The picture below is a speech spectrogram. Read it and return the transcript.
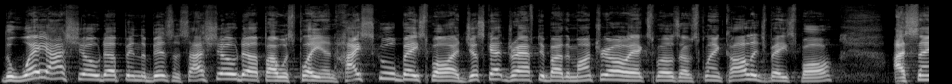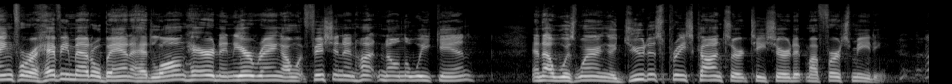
the way I showed up in the business, I showed up, I was playing high school baseball. I just got drafted by the Montreal Expos. I was playing college baseball. I sang for a heavy metal band. I had long hair and an earring. I went fishing and hunting on the weekend. And I was wearing a Judas Priest concert t shirt at my first meeting.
